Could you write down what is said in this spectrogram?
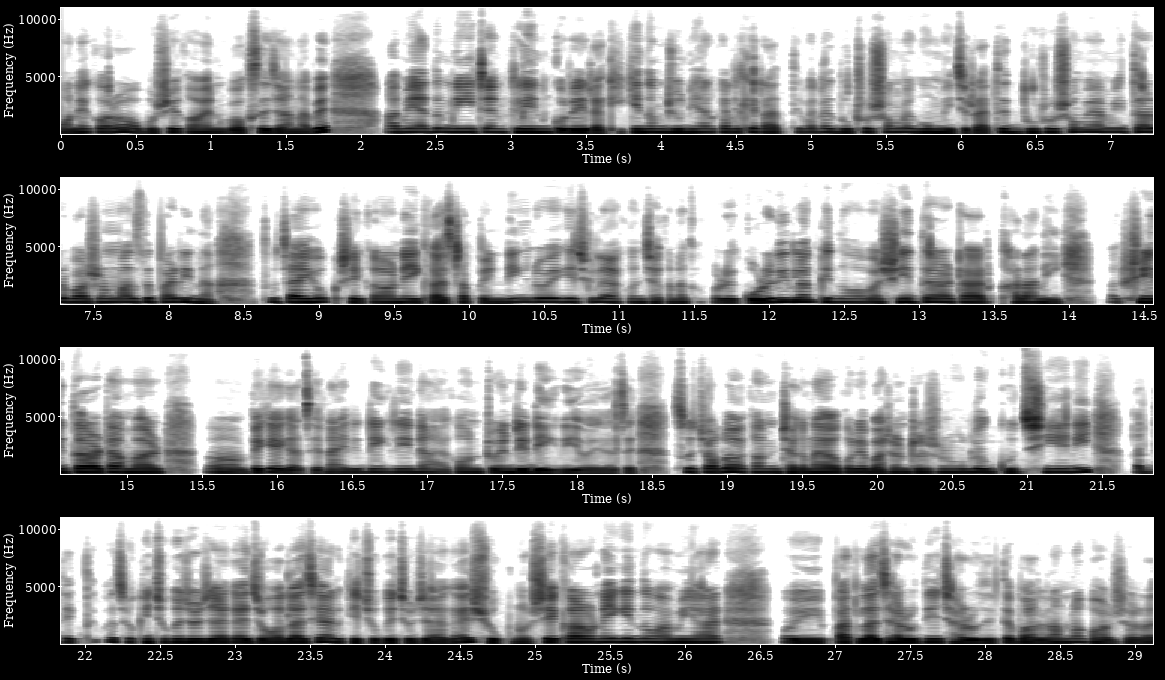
মনে করো, অবশ্যই কমেন্ট বক্সে জানাবে। আমি একদম নিট অ্যান্ড ক্লিন করেই রাখি। কিন্তু জুনিয়র কালকে রাত্রিবেলা দুটোর সময় ঘুমিয়েছে রাতে দুটোর সময় আমি তার বাসন মাজতে পারি পারি না। তো যাই হোক, সে কারণে এই কাজটা পেন্ডিং রয়ে গেছিল। এখন ঝাঁকানাকা করে করে নিলাম, কিন্তু আমার শিরদাঁড়াটা আর খাড়া নেই। শিরদাঁড়াটা আমার বেঁকে গেছে। নাইনটি ডিগ্রি না, এখন টোয়েন্টি ডিগ্রি হয়ে গেছে। সো চলো এখন ঝাঁকনাকা করে বাসন টাসনগুলো গুছিয়ে নিই। আর দেখতে পাচ্ছ, কিছু কিছু জায়গায় জল আছে আর কিছু কিছু জায়গায় শুকনো। সে কারণেই কিন্তু আমি আর ওই পাতলা ঝাড়ু দিয়ে ঝাড়ু দিতে পারলাম না। ঘর ঝাড়া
